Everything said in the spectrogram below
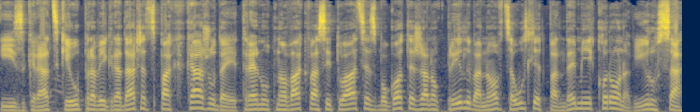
Iz gradske uprave Gradačac pak kažu da je trenutno ovakva situacija zbog otežanog priliva novca uslijed pandemije koronavirusa.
